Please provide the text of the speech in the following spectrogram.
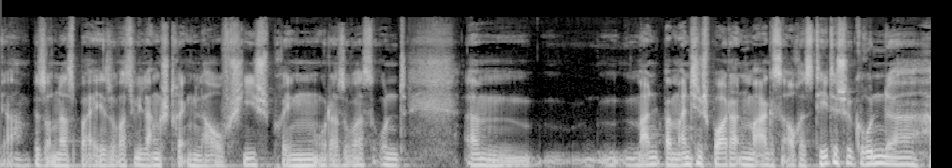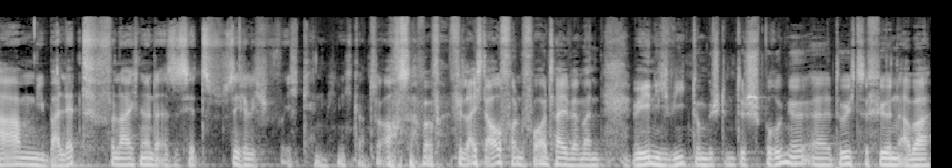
ja, besonders bei sowas wie Langstreckenlauf, Skispringen oder sowas. Und ähm, man, bei manchen Sportarten mag es auch ästhetische Gründe haben, wie Ballett vielleicht. Ne? Da ist es jetzt sicherlich, ich kenne mich nicht ganz so aus, aber vielleicht auch von Vorteil, wenn man wenig wiegt, um bestimmte Sprünge äh, durchzuführen. Aber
